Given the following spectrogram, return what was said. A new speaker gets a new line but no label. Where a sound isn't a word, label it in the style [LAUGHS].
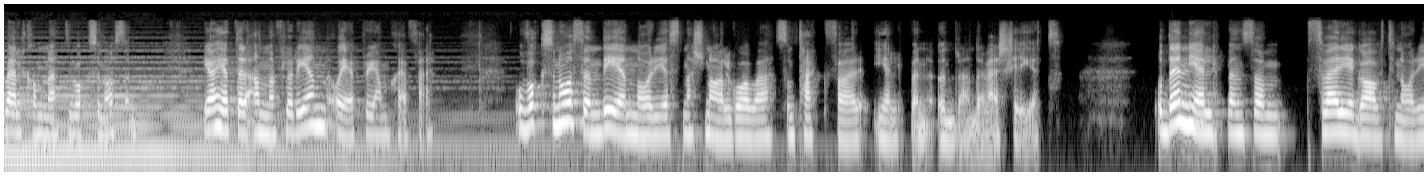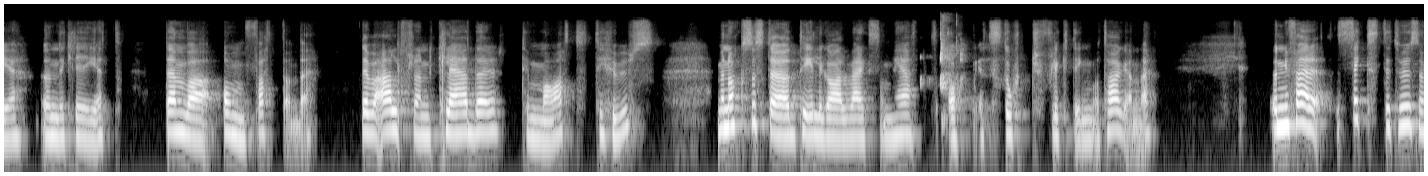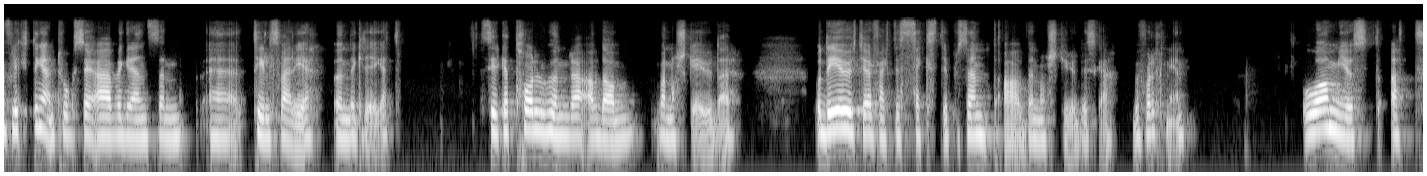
och välkomna till Voxenåsen. Jag heter Anna Florén och är programchef här. Och Voxenåsen det är Norges nationalgåva som tack för hjälpen under andra världskriget. Och den hjälpen som Sverige gav till Norge under kriget, den var omfattande. Det var allt från kläder till mat till hus, men också stöd till illegal verksamhet och ett stort flyktingmottagande. Ungefär 60 000 flyktingar tog sig över gränsen eh, till Sverige under kriget. Cirka 1200 av dem var norska judar. Och det utgör faktiskt 60 procent av den norsk-judiska befolkningen. Och om just att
